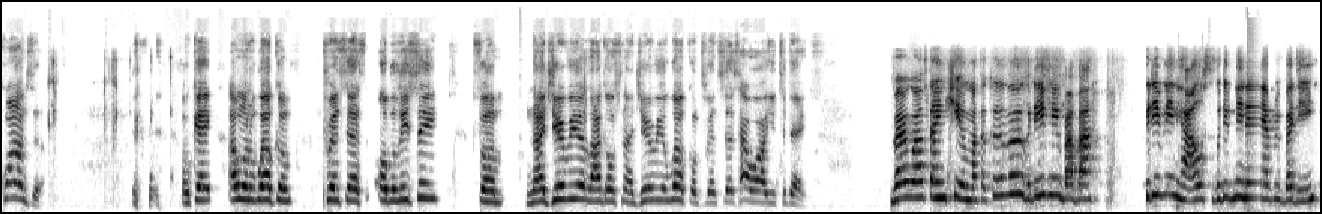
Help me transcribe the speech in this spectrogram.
Kwanzaa. okay, I want to welcome Princess Obelisi from Nigeria, Lagos, Nigeria. Welcome, Princess. How are you today? Very well, thank you, Makakuvu. Good evening, Baba. Good evening, House. Good evening, everybody.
